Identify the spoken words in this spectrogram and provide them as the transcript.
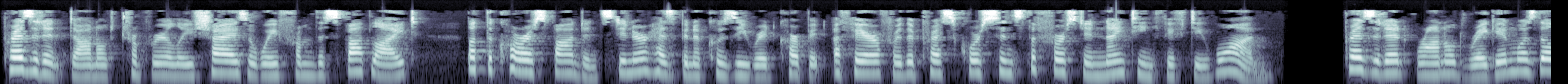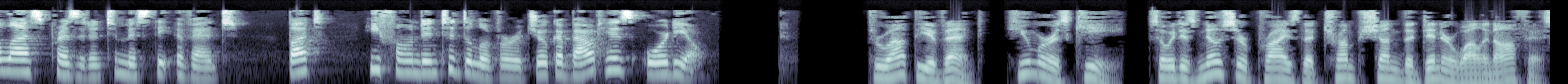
President Donald Trump rarely shies away from the spotlight, but the Correspondents' Dinner has been a cozy red carpet affair for the press corps since the first in 1951. President Ronald Reagan was the last president to miss the event, but he phoned in to deliver a joke about his ordeal. Throughout the event, humor is key, so it is no surprise that Trump shunned the dinner while in office.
